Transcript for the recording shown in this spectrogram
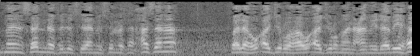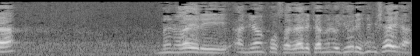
من سن في الإسلام سنة حسنة فله أجرها وأجر من عمل بها من غير أن ينقص ذلك من أجورهم شيئا.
